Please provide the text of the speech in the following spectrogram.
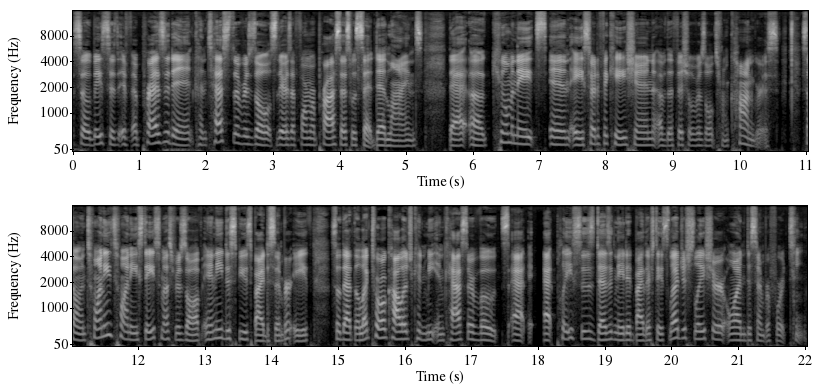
so basically if a president contests the results there's a formal process with set deadlines that uh, culminates in a certification of the official results from congress so in 2020 states must resolve any disputes by december 8th so that the electoral college can meet and cast their votes at at places designated by their state's legislature on december 14th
